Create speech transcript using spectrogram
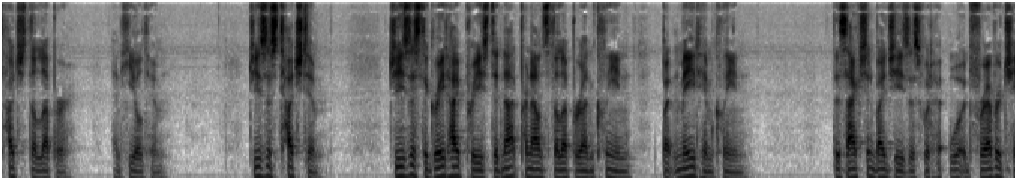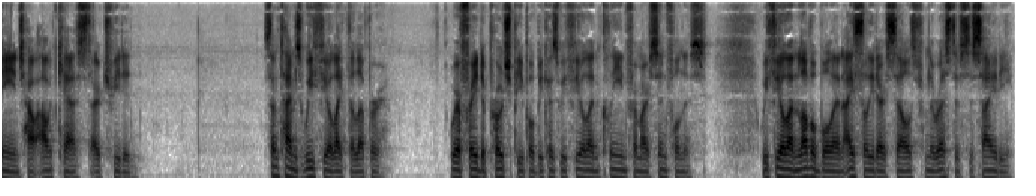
touched the leper, and healed him. Jesus touched him. Jesus, the great high priest, did not pronounce the leper unclean, but made him clean. This action by Jesus would, would forever change how outcasts are treated. Sometimes we feel like the leper. We're afraid to approach people because we feel unclean from our sinfulness. We feel unlovable and isolate ourselves from the rest of society.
